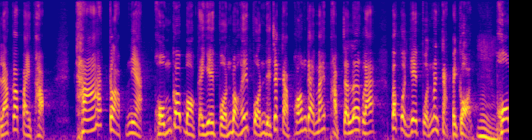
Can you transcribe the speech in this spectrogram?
แล้วก็ไปผับ ขากลับเนี่ยผมก็บอกกับยายฝนบอกให้ยฝนเดี๋ยวจะกลับพร้อมกันไหมผับจะเลิกแล้ว ปรากฏยายฝนมันกลับไปก่อน ผม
